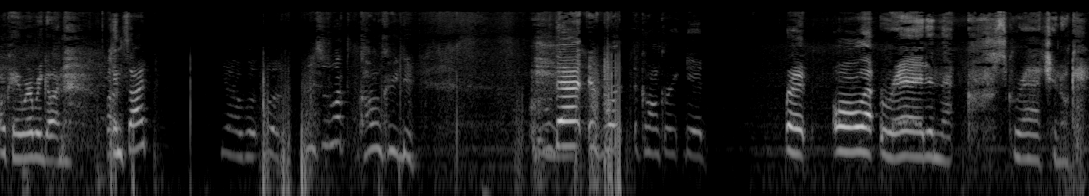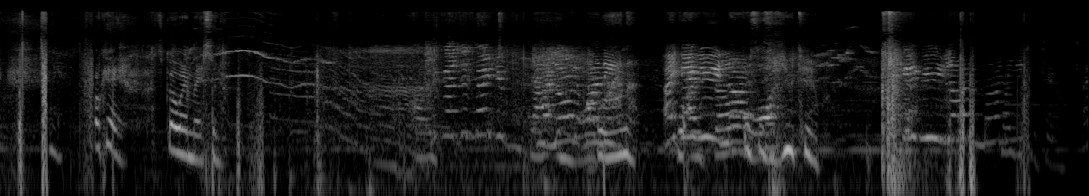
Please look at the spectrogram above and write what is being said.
Okay, where are we going? Inside? Yeah, but look, this is what the concrete did. That is what the concrete did. Right, all that red and that scratching. Okay. Okay, let's go in, Mason. Because it made you a lot of money. on. I gave you a lot This of is money. YouTube. I gave you a lot of money. I,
